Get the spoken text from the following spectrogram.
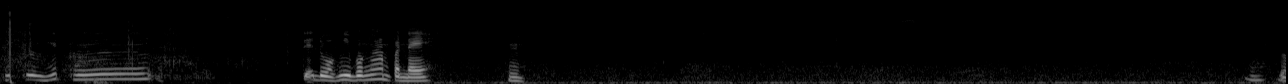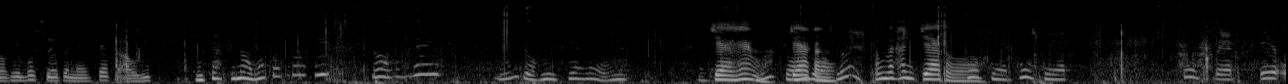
เฮ็ดพิ่งเฮ็ดพิ่ง แต่ดอกนี้บ่งามปานใดอืมโอ้ยดอกนี้บ่สวยปานใดแต่ก็เอาอยู่นี่จ้าพี่น้องมาเบิ่งดอกนี้ดอกมันไงอุ้ยดอกนี้แก่แล้วนี่แจ้แห้งอุ้ยสองแจ้กันดอกเลยต้องมาท่านแจ้ต่อคู่แฝดคู่แฝดคู่แฝดเอโอ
